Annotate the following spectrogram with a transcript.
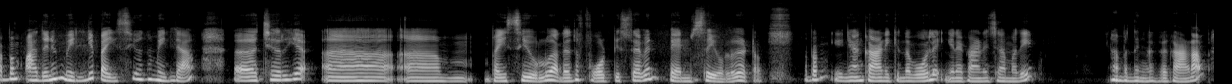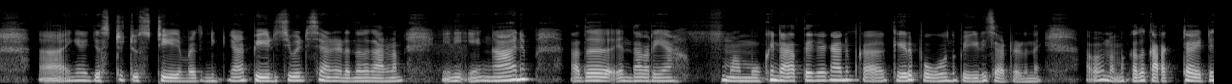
അപ്പം അതിനും വലിയ പൈസയൊന്നുമില്ല. ചെറിയ പൈസയേ ഉള്ളൂ അതായത് ഫോർട്ടി സെവൻ പെൻസേ ഉള്ളൂ കേട്ടോ. അപ്പം ഞാൻ കാണിക്കുന്ന പോലെ ഇങ്ങനെ കാണിച്ചാൽ മതി. അപ്പം നിങ്ങൾക്ക് കാണാം. ഇങ്ങനെ ജസ്റ്റ് ട്വിസ്റ്റ് ചെയ്യുമ്പോഴത്തേക്ക് ഞാൻ പേടിച്ച് പേടിച്ചാണ് ഇടുന്നത്. കാരണം ഇനി എങ്ങാനും അത് എന്താ പറയുക മൂക്കിന്റെ അകത്തേക്കെങ്ങാനും കയറി പോകുമെന്ന് പേടിച്ചാട്ടോ ഇടുന്നത് അപ്പം നമുക്കത് കറക്റ്റായിട്ട്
